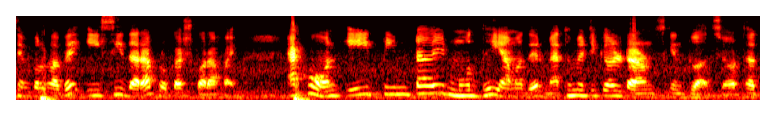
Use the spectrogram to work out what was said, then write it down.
সিম্পল ভাবে ইসি দ্বারা প্রকাশ করা হয়। এখন এই তিনটার মধ্যেই আমাদের ম্যাথমেটিক্যাল টার্মস কিন্তু আছে, অর্থাৎ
